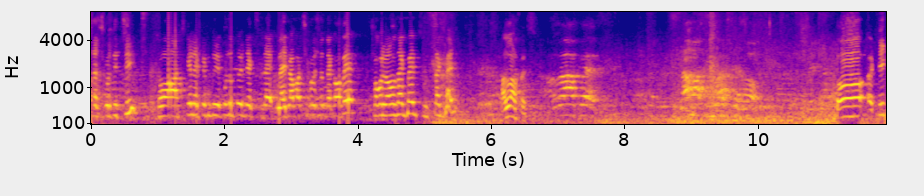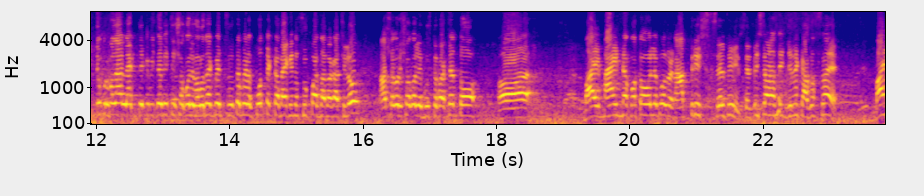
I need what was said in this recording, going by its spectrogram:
শেষ করে দিচ্ছি। তো আজকে লাইভটা কিন্তু এ পর্যন্ত নেক্সট লাইভে আবার সকলের সাথে দেখা হবে। সকলে ভালো থাকবেন সুস্থ থাকবেন। আল্লাহ হাফেজ। তো ঠিক দুপুরবেলা লাইভ থেকে বিদায় নিচ্ছি সকলে ভালো থাকবেন প্রত্যেকটা বাইক কিন্তু সুপার দাবাকা ছিল। আশা করি সকলে বুঝতে পারছেন। তো আহ, ভাই মাইন্ডটা কত হলে বলবেন? আটত্রিশ সেলফি সেলফি স্টার আছে ইঞ্জিনের কাগজ আছে? ভাই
